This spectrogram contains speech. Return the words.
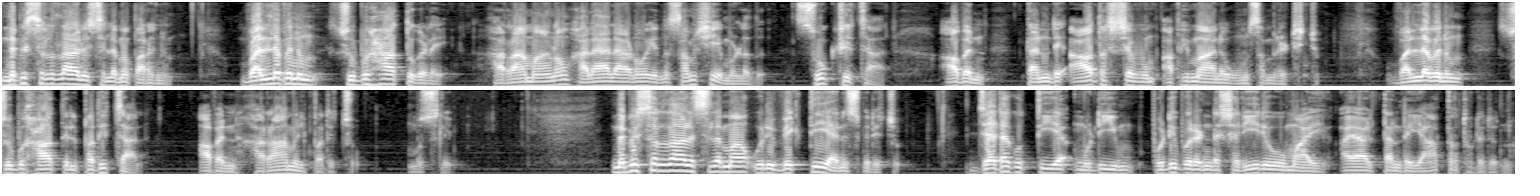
നബി സല്ലല്ലാഹു അലൈഹി വസല്ലമ പറഞ്ഞു വല്ലവനും ശുഭഹാത്തുകളെ ഹറാമാണോ ഹലാലാണോ എന്ന് സംശയമുള്ളത് സൂക്ഷിച്ചാൽ അവൻ തന്റെ ആദർശവും അഭിമാനവും സംരക്ഷിച്ചു. വല്ലവനും ശുഭഹാത്തിൽ പതിച്ചാൽ അവൻ ഹറാമിൽ പതിച്ചു. മുസ്ലിം. നബി അലിസ്ലമ ഒരു വ്യക്തിയെ അനുസ്മരിച്ചു. ജടകുത്തിയ മുടിയും പൊടിപുരണ്ട ശരീരവുമായി അയാൾ തന്റെ യാത്ര തുടരുന്നു.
